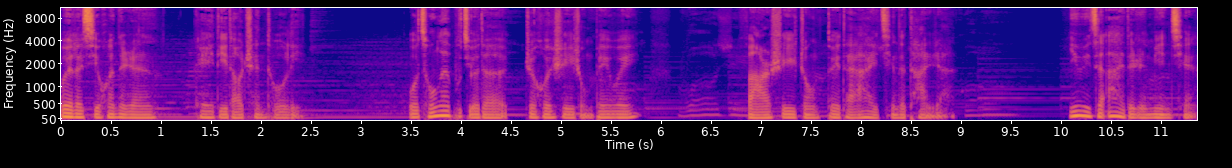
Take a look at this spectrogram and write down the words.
为了喜欢的人，可以低到尘土里。我从来不觉得这会是一种卑微，反而是一种对待爱情的坦然。因为在爱的人面前，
